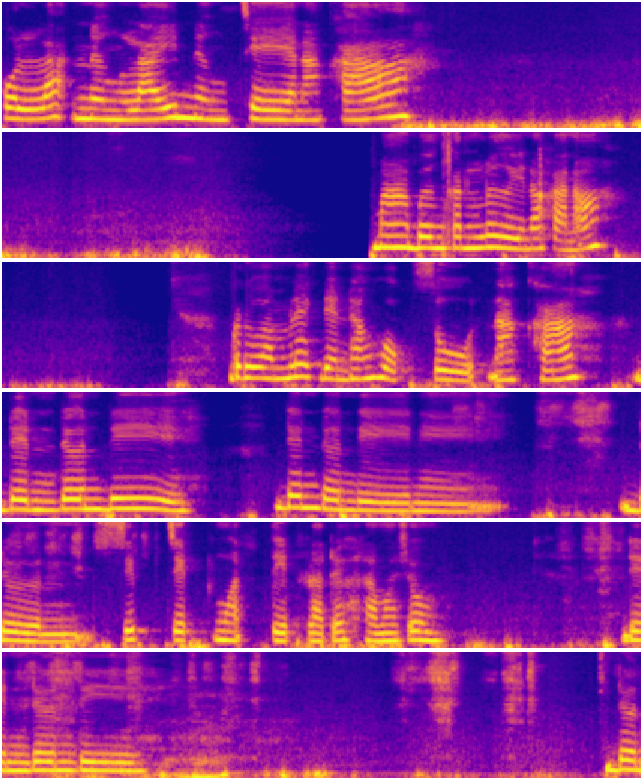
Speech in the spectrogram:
คนละหนึ่งไลค์หนึ่งแชร์นะคะ มาเบิ่งกันเลยเนาะคะเนาะรวมเลขเด่นทั้ง 6 สูตรนะคะ เด่นเดินดี เด่นเดินดีนี่ เดินสิบเจ็ดงวดติดละเด้อท่านผู้ชม เด่นเดินดี เดิน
